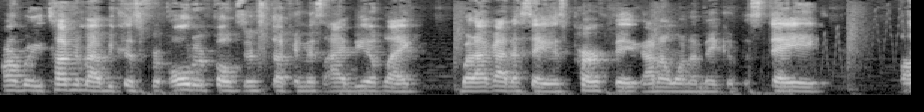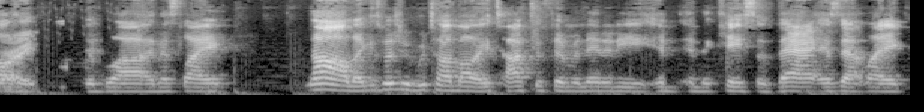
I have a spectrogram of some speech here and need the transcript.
aren't really talking about because for older folks, they're stuck in this idea of like what I gotta say is perfect. I don't want to make a mistake, blah, right. blah, blah, and it's like nah, like especially if we're talking about like toxic femininity. In, in the case of that, is that like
